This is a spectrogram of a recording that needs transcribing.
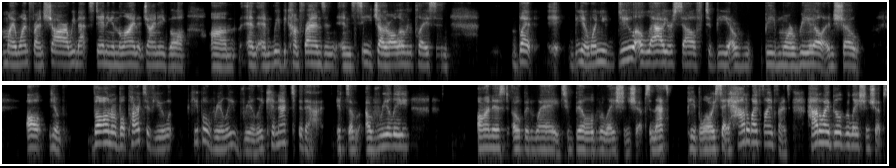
my one friend Shar. We met standing in the line at Giant Eagle, um, and and we become friends and and see each other all over the place. And but it, you know, when you do allow yourself to be a be more real and show all you know vulnerable parts of you people really, really connect to that. It's a, a really honest, open way to build relationships. And that's people always say, How do I find friends? How do I build relationships?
